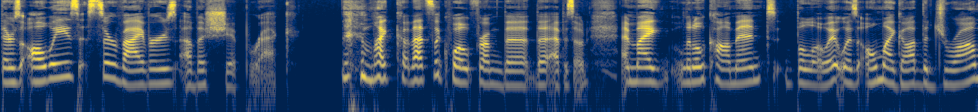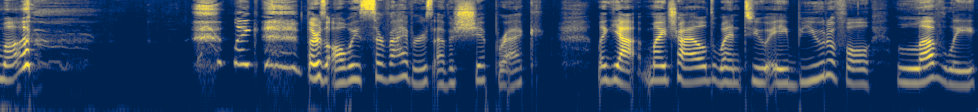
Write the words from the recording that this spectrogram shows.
There's always survivors of a shipwreck. my that's the quote from the the episode. And my little comment below it was, "Oh my god, the drama." like there's always survivors of a shipwreck. Like yeah, my child went to a beautiful, lovely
